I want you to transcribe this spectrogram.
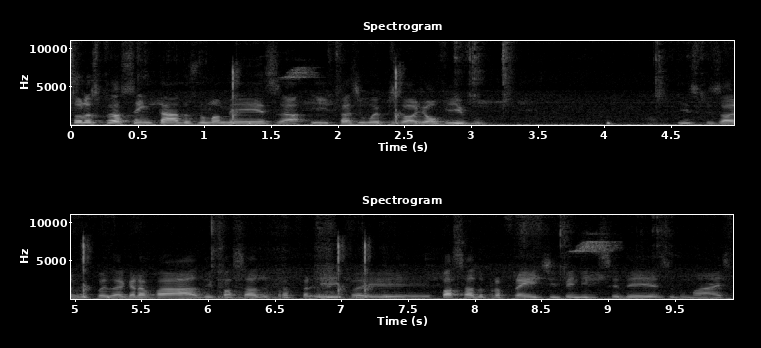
todas as pessoas sentadas numa mesa e faziam um episódio ao vivo. Esse episódio depois é gravado e passado para e, e passado para frente, vendido CDs e tudo mais.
